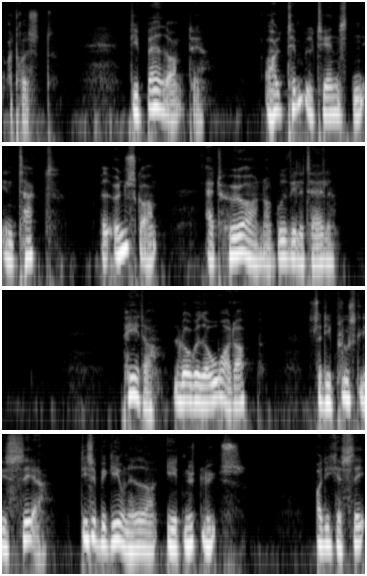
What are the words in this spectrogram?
og trøst. De bad om det og holdt tempeltjenesten intakt med ønsker om at høre, når Gud ville tale. Peter lukkede ordet op, så de pludselig ser disse begivenheder i et nyt lys. Og de kan se,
